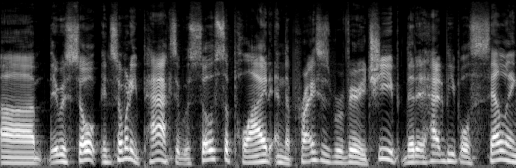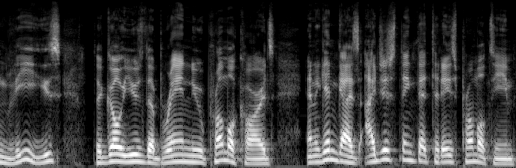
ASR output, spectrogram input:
Um, it was so in so many packs, it was so supplied, and the prices were very cheap that it had people selling these to go use the brand new promo cards. And again, guys, I just think that today's promo team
